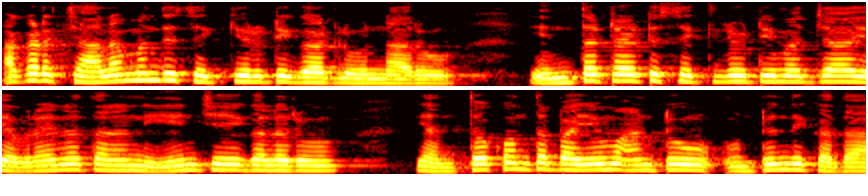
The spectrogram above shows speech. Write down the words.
అక్కడ చాలామంది సెక్యూరిటీ గార్డులు ఉన్నారు. ఇంత టైట్ సెక్యూరిటీ మధ్య ఎవరైనా తనని ఏం చేయగలరు? ఎంతో కొంత భయం అంటూ ఉంటుంది కదా.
